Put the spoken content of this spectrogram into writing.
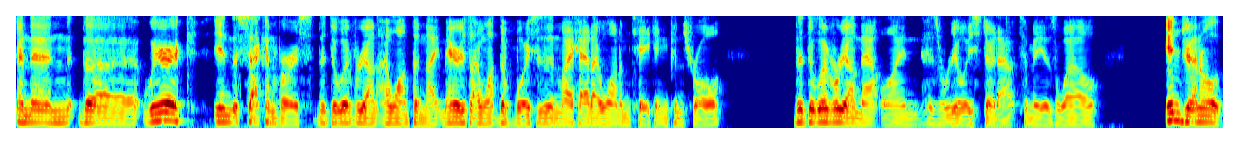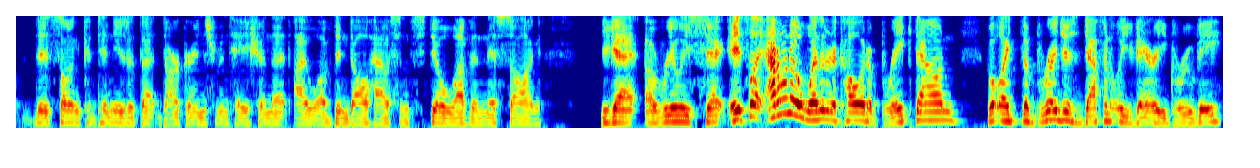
And then the lyric in the second verse the delivery on i want the nightmares i want the voices in my head i want them taking control the delivery on that line has really stood out to me as well in general, this song continues with that darker instrumentation that I loved in Dollhouse and still love in this song. You get a really sick. It's like I don't know whether to call it a breakdown, but like the bridge is definitely very groovy,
